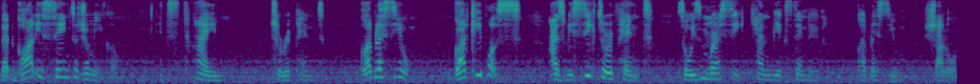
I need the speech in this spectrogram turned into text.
that God is saying to Jamaica, it's time to repent. God bless you. God keep us as we seek to repent so his mercy can be extended. God bless you. Shalom.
